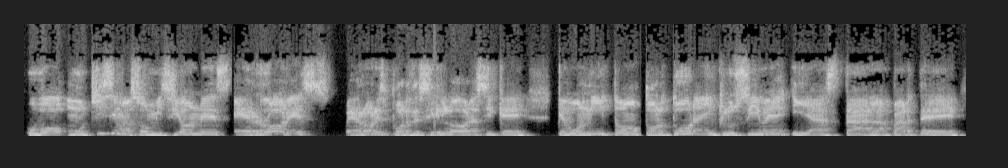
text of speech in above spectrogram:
hubo muchísimas omisiones, errores, errores por decirlo ahora sí que, bonito, tortura inclusive, y hasta la parte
